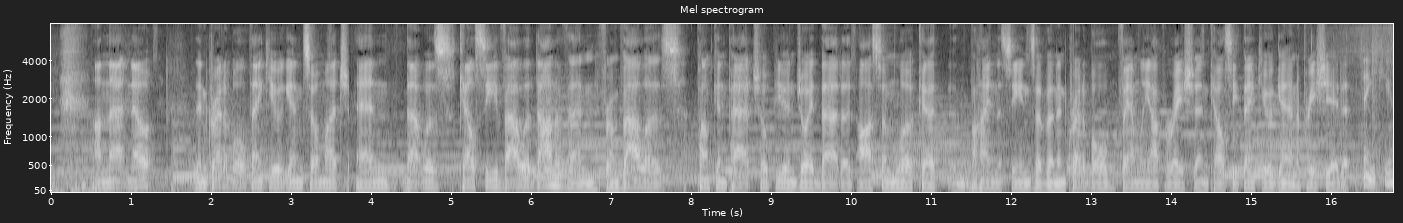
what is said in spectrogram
On that note, incredible. Thank you again so much. And that was Kelsey Vala Donovan from Vala's Pumpkin Patch. Hope you enjoyed that. An awesome look at behind the scenes of an incredible family operation. Kelsey, thank you again. Appreciate it. thank you.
